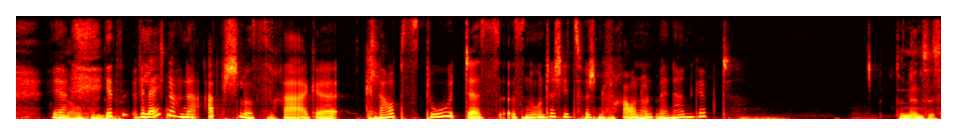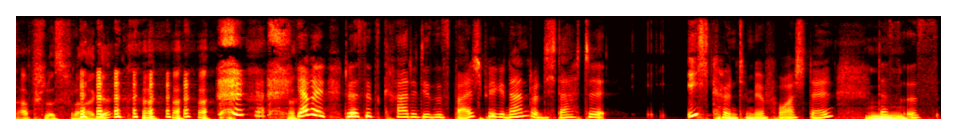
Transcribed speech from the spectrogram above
ja, genau von der. jetzt vielleicht noch eine Abschlussfrage. Glaubst du, dass es einen Unterschied zwischen Frauen und Männern gibt? Du nennst es Abschlussfrage. ja, ja, weil du hast jetzt gerade dieses Beispiel genannt und ich dachte, ich könnte mir vorstellen, mhm. dass es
